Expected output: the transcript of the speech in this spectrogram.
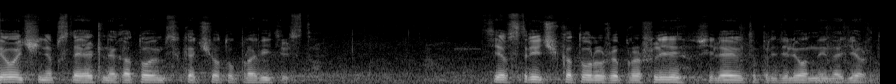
все очень обстоятельно готовимся к отчету правительства. Те встречи, которые уже прошли, вселяют определенные надежды.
